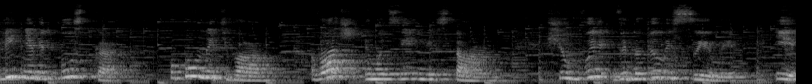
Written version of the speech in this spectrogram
літня відпустка поповнить вам ваш емоційний стан, щоб ви відновили сили і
